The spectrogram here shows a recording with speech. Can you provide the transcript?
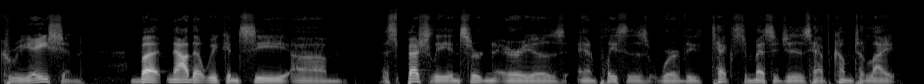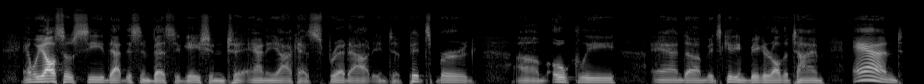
creation. But now that we can see um, especially in certain areas and places where the text messages have come to light. And we also see that this investigation to Antioch has spread out into Pittsburg, um, Oakley, and um, it's getting bigger all the time. And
